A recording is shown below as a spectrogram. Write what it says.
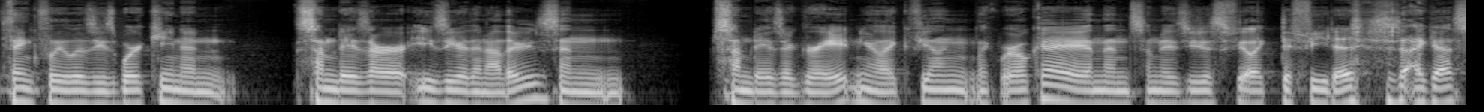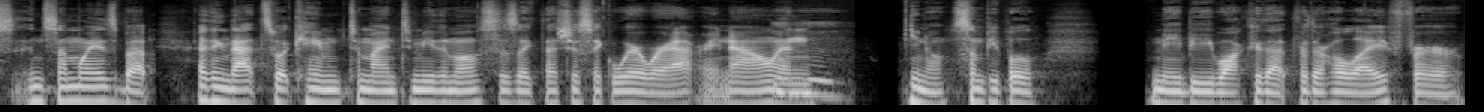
thankfully Lizzie's working and some days are easier than others and some days are great and you're like feeling like we're okay and then some days you just feel like defeated i guess in some ways but i think that's what came to mind to me the most is like that's just like where we're at right now and mm-hmm. you know some people maybe walk through that for their whole life or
